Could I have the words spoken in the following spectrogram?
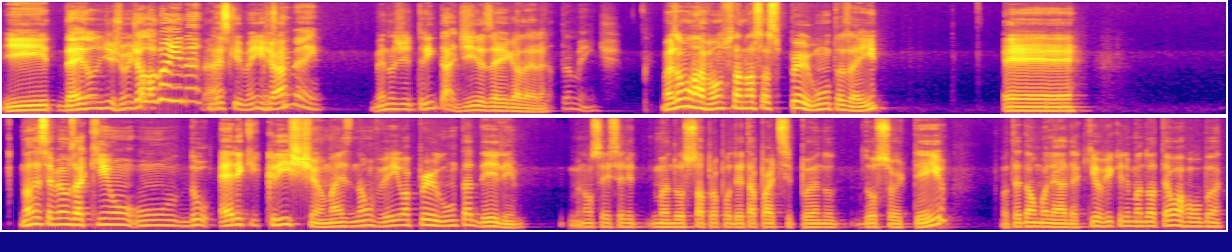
E 10 e 11 de junho já logo aí, né? É, mês que vem Mês já. que vem. Menos de 30 dias aí, galera. Exatamente. Mas vamos lá, vamos para nossas perguntas aí. É, Nós recebemos aqui um, um do Eric Christian, mas não veio a pergunta dele. Não sei se ele mandou só para poder estar participando do sorteio. Vou até dar uma olhada aqui. Eu vi que ele mandou até o arroba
